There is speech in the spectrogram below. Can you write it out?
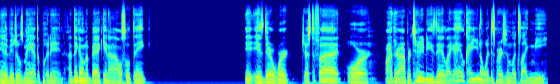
individuals may have to put in. I think on the back end, I also think is their work justified, or are there opportunities that like, hey, okay, you know what, this person looks like me,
